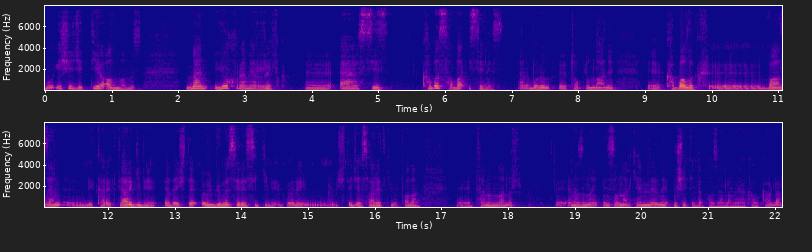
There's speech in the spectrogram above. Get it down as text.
bu işi ciddiye almamız men yuhremir rıfk eğer siz kaba saba iseniz yani bunun toplumda hani kabalık bazen bir karakter gibi ya da işte övgü meselesi gibi böyle işte cesaret gibi falan tanımlanır. En azından insanlar kendilerini bu şekilde pazarlamaya kalkarlar.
